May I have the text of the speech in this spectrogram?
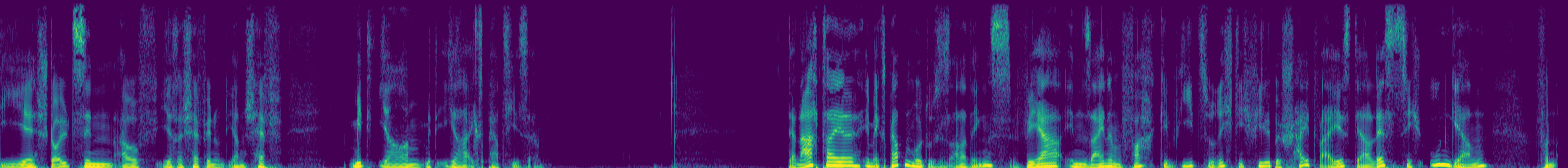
die stolz sind auf ihre Chefin und ihren Chef mit, ihrem, mit ihrer Expertise. Der Nachteil im Expertenmodus ist allerdings, wer in seinem Fachgebiet so richtig viel Bescheid weiß, der lässt sich ungern von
